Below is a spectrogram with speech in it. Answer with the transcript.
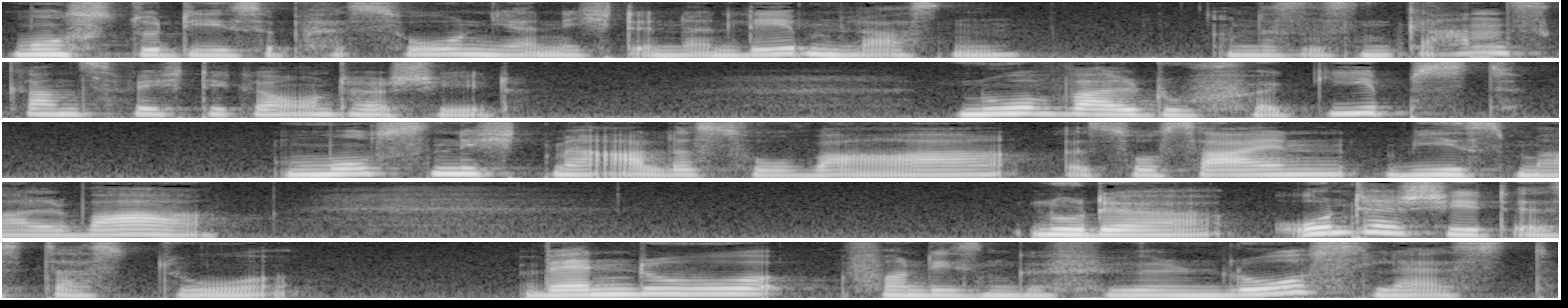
musst du diese Person ja nicht in dein Leben lassen. Und das ist ein ganz, ganz wichtiger Unterschied. Nur weil du vergibst, muss nicht mehr alles so wahr, so sein, wie es mal war. Nur der Unterschied ist, dass du, wenn du von diesen Gefühlen loslässt,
